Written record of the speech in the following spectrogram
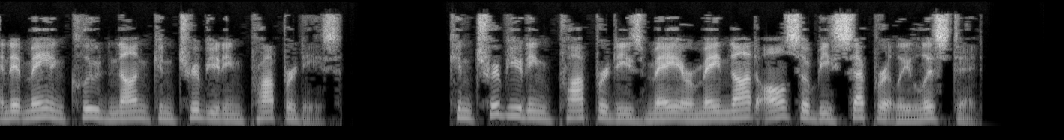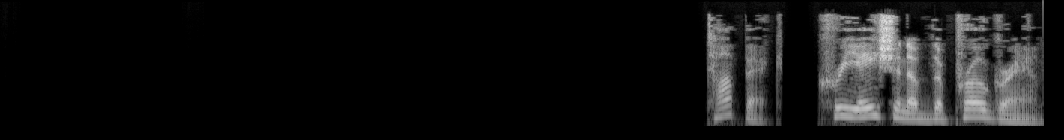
and it may include non-contributing properties. Contributing properties may or may not also be separately listed. Creation of the program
